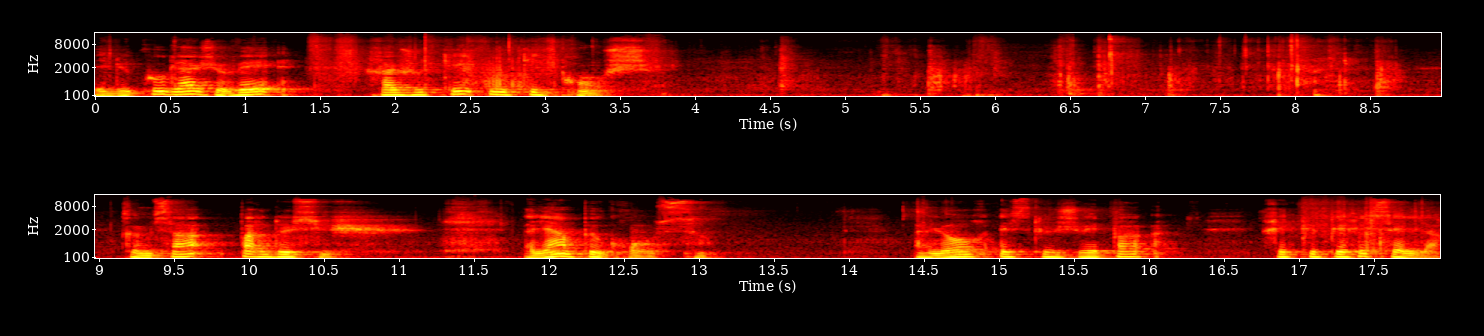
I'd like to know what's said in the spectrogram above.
Et du coup, là, je vais rajouter une petite branche. Comme ça, par-dessus. Elle est un peu grosse. Alors, est-ce que je vais pas récupérer celle-là?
